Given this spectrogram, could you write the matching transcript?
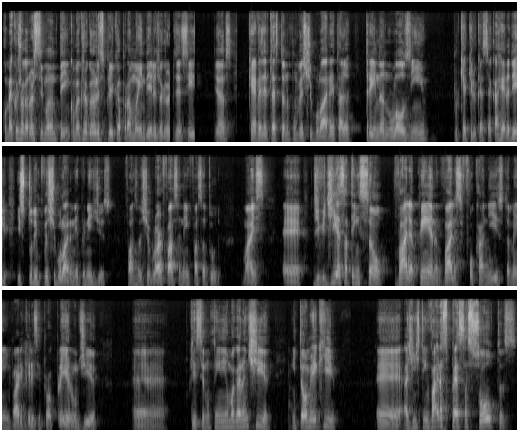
Como é que o jogador se mantém? Como é que o jogador explica pra mãe dele, jogador de 16 anos, que às vezes ele tá estudando pra um vestibular, ele tá treinando no LOLzinho, porque aquilo quer ser a carreira dele. Estuda pro vestibular, independente disso. Faça vestibular, faça nem, faça tudo. Mas é, dividir essa atenção vale a pena? Vale se focar nisso também? Vale querer ser pro player um dia? É, porque você não tem nenhuma garantia. Então, meio que é, a gente tem várias peças soltas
